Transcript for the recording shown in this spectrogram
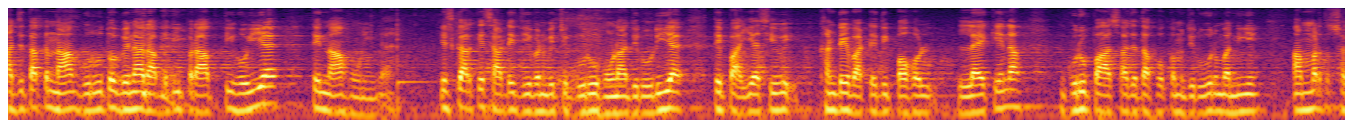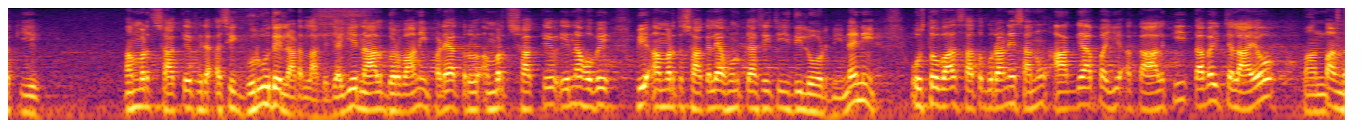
ਅੱਜ ਤੱਕ ਨਾ ਗੁਰੂ ਤੋਂ ਬਿਨਾ ਰੱਬ ਦੀ ਪ੍ਰਾਪਤੀ ਹੋਈ ਹੈ ਤੇ ਨਾ ਹੋਣੀ ਹੈ। ਇਸ ਕਰਕੇ ਸਾਡੇ ਜੀਵਨ ਵਿੱਚ ਗੁਰੂ ਹੋਣਾ ਜ਼ਰੂਰੀ ਹੈ ਤੇ ਭਾਈ ਅਸੀਂ ਵੀ ਖੰਡੇ ਬਾਟੇ ਦੀ ਪਹੁਲ ਲੈ ਕੇ ਨਾ ਗੁਰੂ ਪਾਤਸ਼ਾਹ ਜੀ ਦਾ ਹੁਕਮ ਜ਼ਰੂਰ ਮੰਨੀਏ ਅੰਮ੍ਰਿਤ ਛਕੀਏ ਅੰਮ੍ਰਿਤ ਛਕ ਕੇ ਫਿਰ ਅਸੀਂ ਗੁਰੂ ਦੇ ਲੜ ਲੱਗ ਜਾਈਏ ਨਾਲ ਗੁਰਬਾਣੀ ਪੜਿਆ ਕਰੋ ਅੰਮ੍ਰਿਤ ਛਕ ਕੇ ਇਹ ਨਾ ਹੋਵੇ ਵੀ ਅੰਮ੍ਰਿਤ ਛਕ ਲਿਆ ਹੁਣ ਕਿਸੇ ਚੀਜ਼ ਦੀ ਲੋੜ ਨਹੀਂ। ਨਹੀਂ ਨਹੀਂ ਉਸ ਤੋਂ ਬਾਅਦ ਸਤਿਗੁਰਾਂ ਨੇ ਸਾਨੂੰ ਆਗਿਆ ਭਈ ਅਕਾਲ ਕੀ ਤਬਈ ਚਲਾਇਓ ਪੰਥ।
